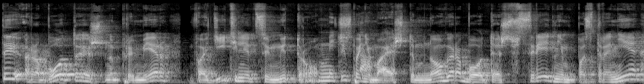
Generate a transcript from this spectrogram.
Ты работаешь, например, водительницей метро. Мечта. Ты понимаешь, ты много работаешь. В среднем по стране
